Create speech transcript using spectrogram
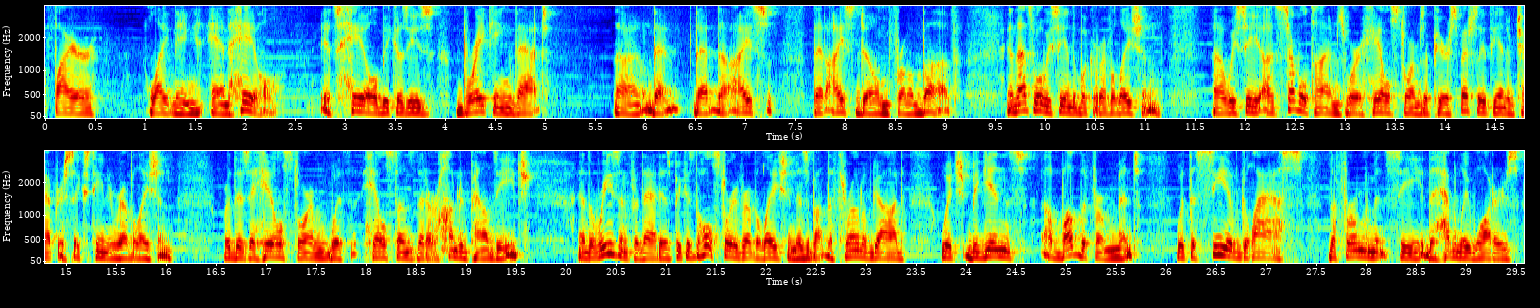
fire, lightning, and hail. It's hail because he's breaking that uh, that that uh, ice that ice dome from above, and that's what we see in the Book of Revelation. Uh, we see uh, several times where hailstorms appear, especially at the end of chapter 16 in Revelation, where there's a hailstorm with hailstones that are 100 pounds each. And the reason for that is because the whole story of Revelation is about the throne of God, which begins above the firmament with the sea of glass, the firmament sea, the heavenly waters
